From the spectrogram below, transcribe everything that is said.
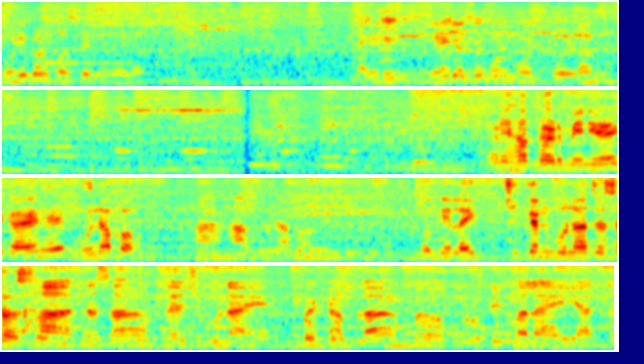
कोणी पण फसेल नाही का व्हेज असं कोण म्हण- बोलणार नाही. आणि हा थर्ड मेन्यू आहे काय आहे? भुना पाव. हां हा गुन्हा पाव. ओके लाईक चिकन भुना जसा असतो. हा तसा व्हेज गुन्हा आहे. बट आपला प्रोटीनवाला आहे. यात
